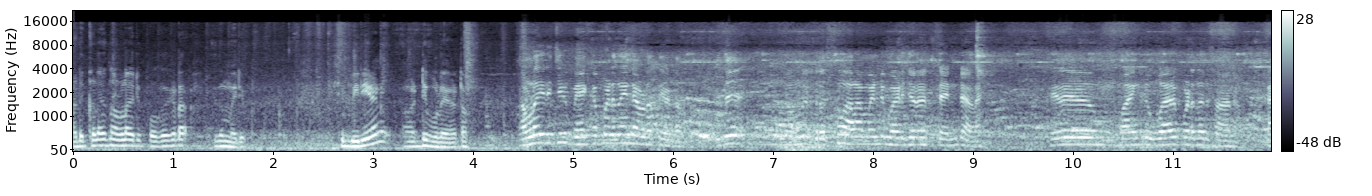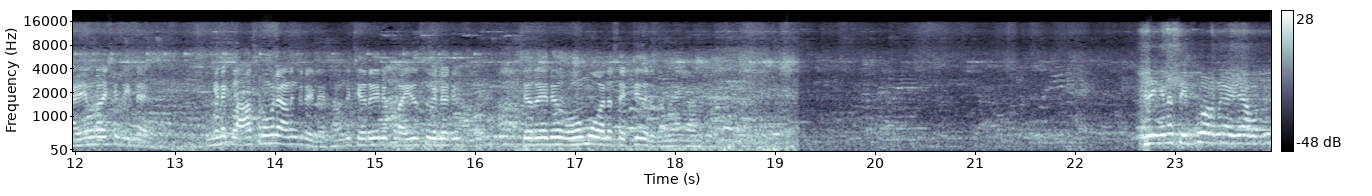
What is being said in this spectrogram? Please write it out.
അടുക്കളയിൽ നിന്നുള്ള ഒരു പുകകട ഇതും വരും. പക്ഷെ ബിരിയാണി അടിപൊളിയാട്ടോ നമ്മളെ തിരിച്ച് മേക്കപ്പ് ഇടുന്നതിന്റെ അവിടത്തെ കേട്ടോ. ഇത് നമ്മൾ ഡ്രസ്സ് മാറാൻ വേണ്ടി മേടിച്ചൊരു ടെന്റാണ് ഇത് ഭയങ്കര ഉപകാരപ്പെടുന്ന ഒരു സാധനം. കഴിഞ്ഞ പ്രാവശ്യം ഇല്ലായിരുന്നു ഇങ്ങനെ ക്ലാസ് റൂമിലാണെങ്കിലും ഇല്ലേ? നമുക്ക് ചെറിയൊരു പ്രൈസ് വിലൊരു ചെറിയൊരു റൂം പോലെ സെറ്റ് ചെയ്തെടുക്കാം. ഞാൻ കാണിച്ചു. ഇതിങ്ങനെ സിപ്പ് പറഞ്ഞു കഴിഞ്ഞാൽ നമുക്ക്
